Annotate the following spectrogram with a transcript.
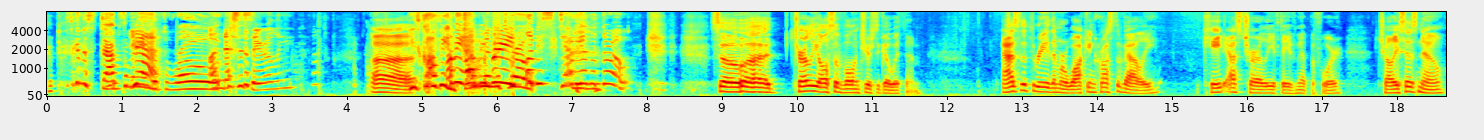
He's gonna stab somebody Yeah. in the throat. unnecessarily. Uh, He's coughing. Let me Stab help you in the breathe. throat. Let me stab you in the throat. So uh, Charlie also volunteers to go with them. As the three of them are walking across the valley, Kate asks Charlie if they've met before. Charlie says no,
